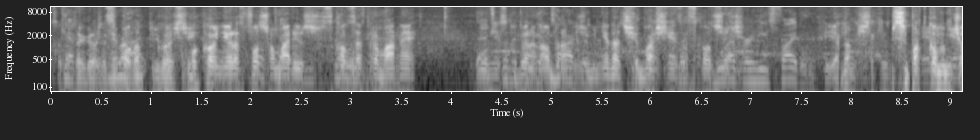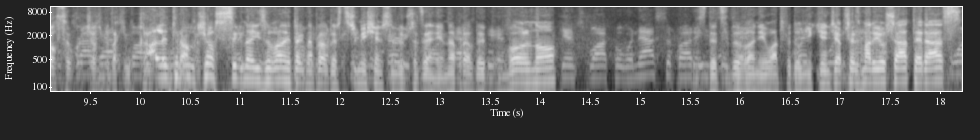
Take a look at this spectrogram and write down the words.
Co do tego to nie ma wątpliwości. Spokojnie rozpoczął Mariusz, skoncentrowany, głównie skupiony na obronie, żeby nie dać się właśnie zaskoczyć jakimś takim przypadkowym ciosem, chociażby takim Ale to był cios sygnalizowany tak naprawdę z trzymiesięcznym wyprzedzeniem. Naprawdę wolno, zdecydowanie łatwy do uniknięcia przez Mariusza. Teraz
